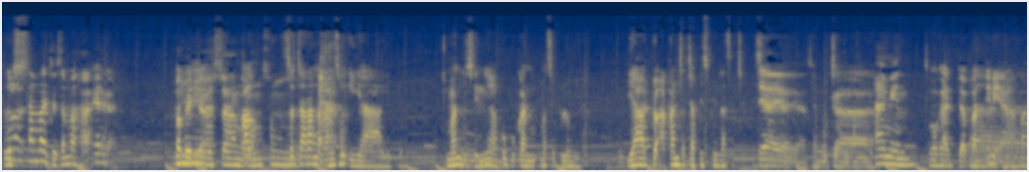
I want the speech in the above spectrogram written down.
Terus sama aja sama HR kan? Apa Hmm, beda? Iya, secara nggak langsung. secara nggak langsung iya gitu. Cuman di sini aku bukan masih belum ya. Ya doakan saja Bismillah saja. Ya ya ya. Semoga I mean, semoga dapat Ah. ini ya apa?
